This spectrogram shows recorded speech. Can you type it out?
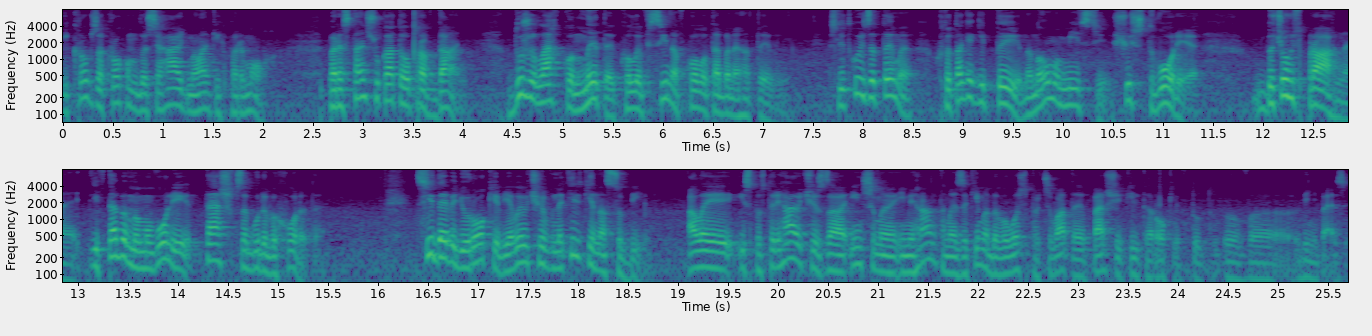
і крок за кроком досягають маленьких перемог. Перестань шукати оправдань. Дуже легко нити, коли всі навколо тебе негативні. Слідкуй за тими, хто так як і ти на новому місці щось створює, до чогось прагне, і в тебе мимоволі теж все буде виходити. Ці 9 уроків я вивчив не тільки на собі, але і спостерігаючи за іншими іммігрантами, з якими довелось працювати перші кілька років тут в Вінніпезі.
